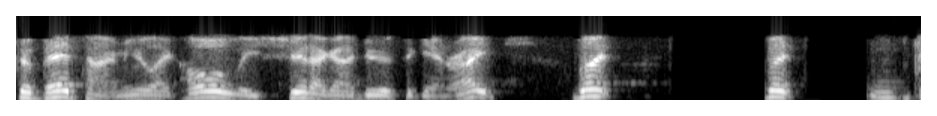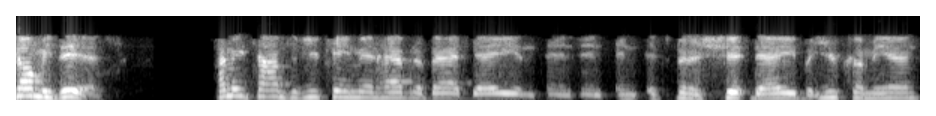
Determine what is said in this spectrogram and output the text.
to bedtime and you're like holy shit i got to do this again right? But but tell me this. How many times have you came in having a bad day and and and, and it's been a shit day but you come in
